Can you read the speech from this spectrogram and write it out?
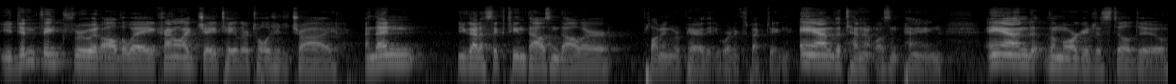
you didn't think through it all the way, kind of like Jay Taylor told you to try, and then you got a $16,000 plumbing repair that you weren't expecting, and the tenant wasn't paying, and the mortgage is still due,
